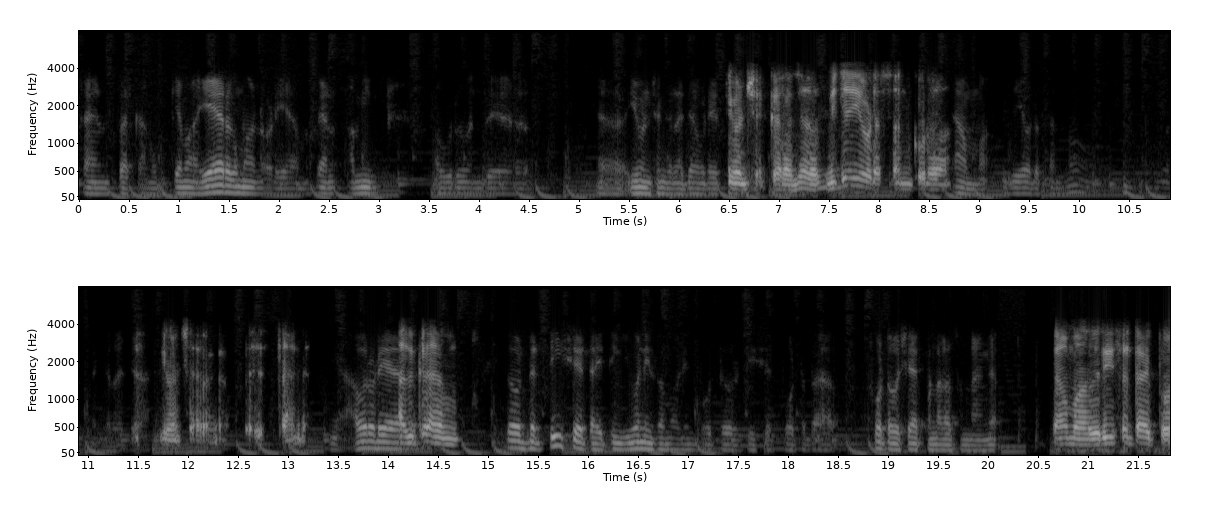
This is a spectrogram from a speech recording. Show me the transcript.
ஃபேன்ஸாக இருக்காங்க. முக்கியமாக ஏ. ரகுமானோடைய ஃபேன் அமீன் அவரு வந்து யுவன் சங்கர் ராஜாவுடைய யுவன் சங்கர் ராஜா விஜயோட சன் கூட. ஆமா விஜயோட சன்னும் யுவன் சங்கர் ராஜா. யுவன் சார் அவருடைய அதுக்கு இந்த டிஷர்ட் ஐ திங்க் யுவனிசம் அப்படின்னு போட்டு ஒரு டிஷர்ட் போட்டதா போட்டோ ஷேர் பண்ணதா சொன்னாங்க. ஆமா அது ரீசெண்டா இப்போ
